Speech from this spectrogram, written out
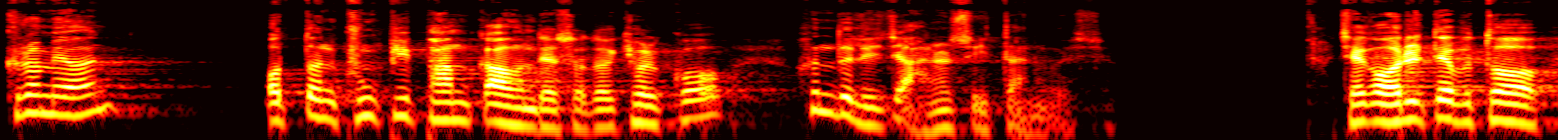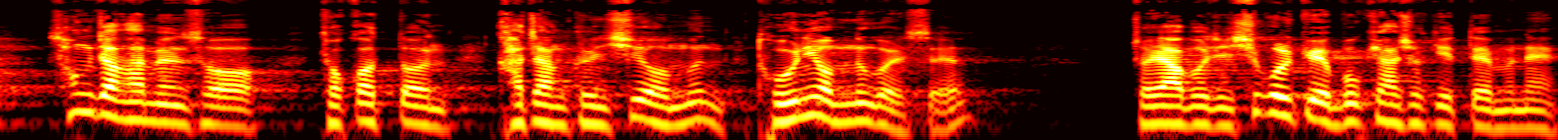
그러면 어떤 궁핍함 가운데서도 결코 흔들리지 않을 수 있다는 것이죠. 제가 어릴 때부터 성장하면서 겪었던 가장 큰 시험은 돈이 없는 거였어요. 저희 아버지 시골교회 목회하셨기 때문에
